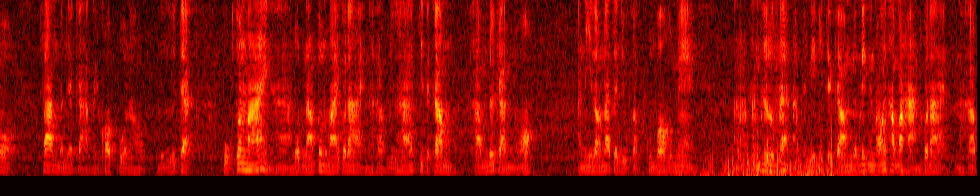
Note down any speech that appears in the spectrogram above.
ก็สร้างบรรยากาศในครอบครัวเรา หรือจะปลูกต้นไม้อ่ารดน้ำต้นไม้ก็ได้นะครับ หรือหากิจกรรมทำด้วยกันเนาะอันนี้เราน่าจะอยู่กับคุณพ่อคุณแม่ ทอมและอาจจะมีกิจกรรมเล็กๆน้อยๆทำอาหารก็ได้นะครับ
